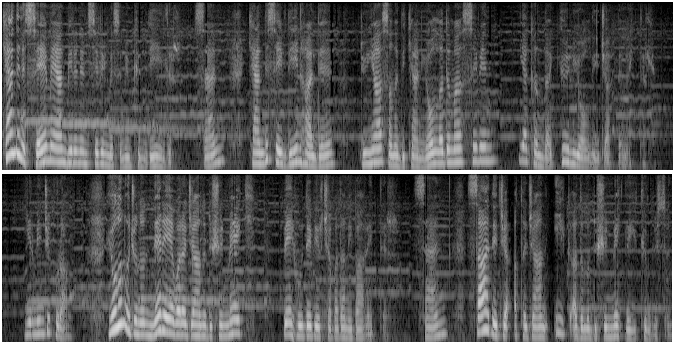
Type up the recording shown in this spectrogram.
Kendini sevmeyen birinin sevilmesi mümkün değildir. Sen kendi sevdiğin halde dünya sana diken yolladı mı sevin, yakında gül yollayacak demektir. 20. kural. Yolun ucunun nereye varacağını düşünmek beyhude bir çabadan ibarettir. Sen sadece atacağın ilk adımı düşünmekle yükümlüsün.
